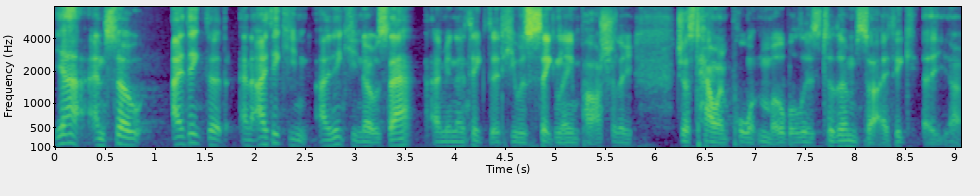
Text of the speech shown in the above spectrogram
Yeah, and so I think that, and I think he, I think he knows that. I mean, I think that he was signaling partially just how important mobile is to them. So I think, uh, you know,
